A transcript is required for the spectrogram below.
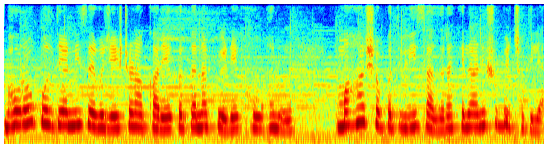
भाऊराव कोलते यांनी सर्व ज्येष्ठ कार्यकर्त्यांना पेढे खाऊ घालून महाशपथविधी साजरा केला आणि शुभेच्छा दिल्या.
